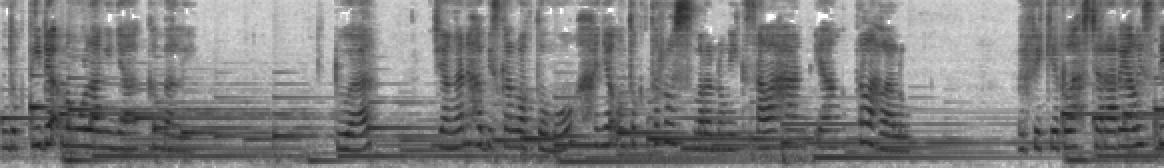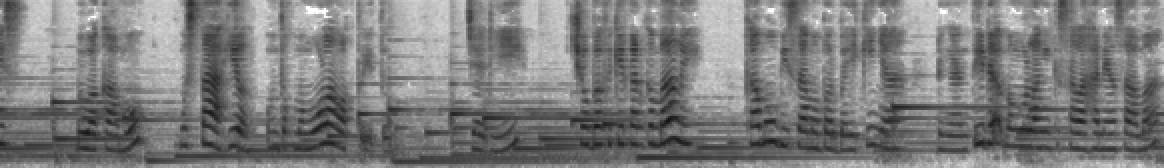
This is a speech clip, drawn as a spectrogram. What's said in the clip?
untuk tidak mengulanginya kembali. Dua, Jangan habiskan waktumu hanya untuk terus merenungi kesalahan yang telah lalu. Berpikirlah secara realistis bahwa kamu mustahil untuk mengulang waktu itu. Jadi, coba pikirkan kembali. Kamu bisa memperbaikinya dengan tidak mengulangi kesalahan yang sama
